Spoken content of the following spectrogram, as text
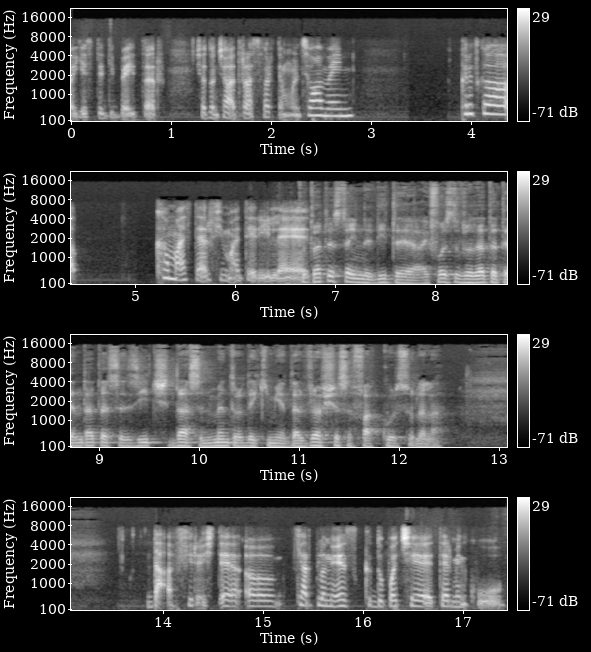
este debater și atunci a atras foarte mulți oameni. Cred că Cam astea ar fi materiile. Cu toate astea inedite, ai fost vreodată tentată să zici, da, sunt mentor de chimie, dar vreau și eu să fac cursul ăla? Da, firește. Uh, chiar plănuiesc după ce termin cu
